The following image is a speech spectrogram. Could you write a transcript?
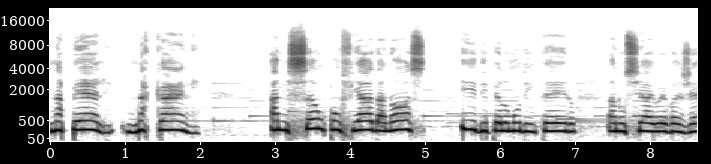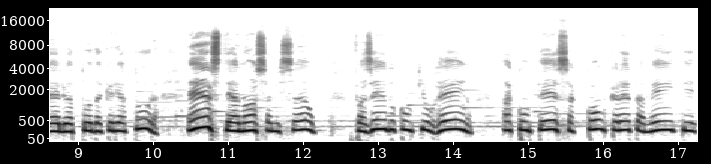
na pele, na carne, a missão confiada a nós Ide pelo mundo inteiro, anunciai o Evangelho a toda criatura. Esta é a nossa missão, fazendo com que o reino aconteça concretamente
